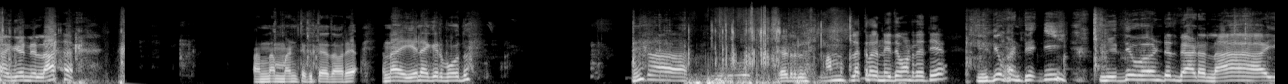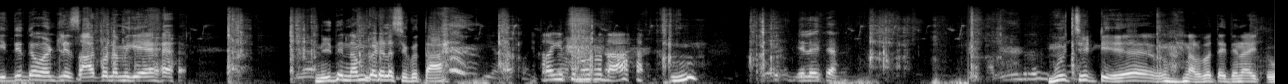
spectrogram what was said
ಹಂಗೇನಿಲ್ಲ. ಅನ್ನ ಮಣ್ಣು ತೆಗಿತಾ ಇದಾವ್ರೆ. ಅಣ್ಣ, ಏನಾಗಿರ್ಬೋದು? ನಮ್ಮ ಲೆಕ್ಕ ನಿಧಿ ಹೊಂಟೈತಿ ನಿಧಿ ಹೊಂಟೈತಿ ನಿದ್ದೆ ಹೊಂಟದ್ ಬೇಡಲ್ಲ ಇದ್ದಿದ್ದ ಹೊಂಟ್ಲಿ ಸಾಕು ನಮಗೆ. ನಿದ್ದೆ ನಮ್ ಕಡೆ ಎಲ್ಲ ಸಿಗುತ್ತಾ ಮುಚ್ಚಿಟ್ಟಿ ನಲ್ವತ್ತೈದು ದಿನ ಆಯ್ತು.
